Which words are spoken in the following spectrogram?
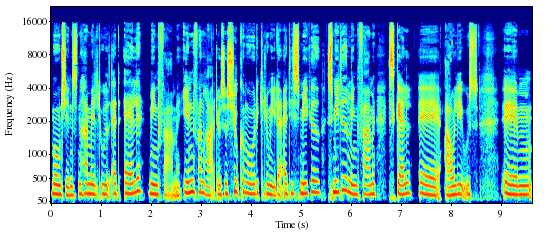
Mogens Jensen har meldt ud, at alle minkfarme inden for en radius af 7,8 km af de smittede, smittede minkfarme skal øh, afleves. Øhm,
